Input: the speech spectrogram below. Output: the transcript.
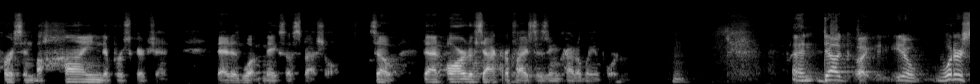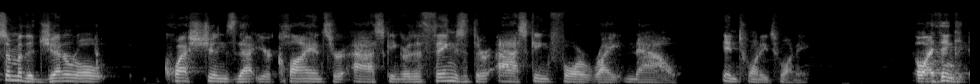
person behind the prescription. That is what makes us special. So that art of sacrifice is incredibly important. Hmm. And Doug, uh, you know, what are some of the general questions that your clients are asking or the things that they're asking for right now in 2020? So I think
